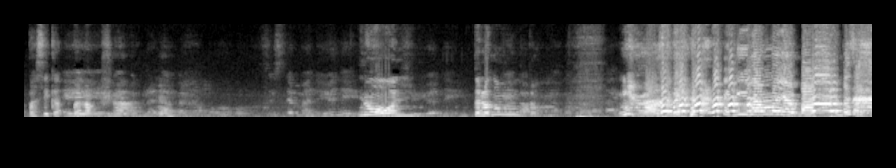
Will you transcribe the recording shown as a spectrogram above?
pasikat pa lang siya. Eh. Noon. Talagang. Tigilan mo yan. Bakit ba sa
